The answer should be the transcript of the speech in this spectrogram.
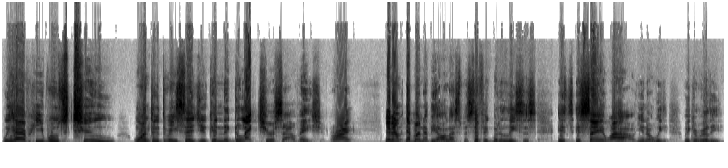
we have Hebrews 2, 1 through 3 says you can neglect your salvation, right? You know, that might not be all that specific, but at least it's, it's, it's saying, wow, you know, we, we can really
